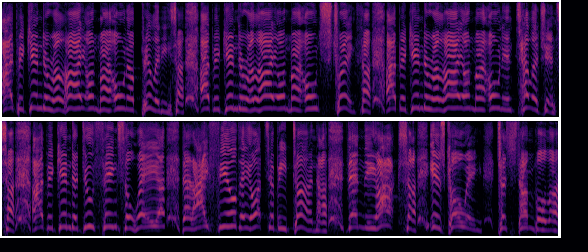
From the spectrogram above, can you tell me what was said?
I begin to rely on my own abilities, I begin to rely on my own strength, I begin to rely on my own intelligence, I begin to do things the way that I feel they ought to be done, then the ox uh, is going to stumble uh,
